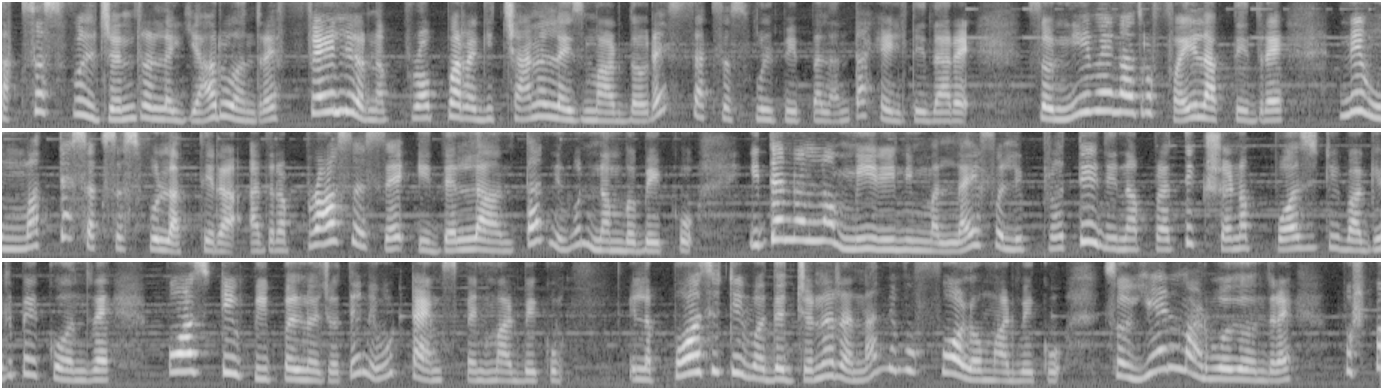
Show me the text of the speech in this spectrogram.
ಸಕ್ಸಸ್ಫುಲ್ ಜನರೆಲ್ಲ ಯಾರು ಅಂದರೆ ಫೇಲ್ಯೂರ್ನ ಪ್ರಾಪರಾಗಿ ಚಾನಲೈಸ್ ಮಾಡಿದವರೇ ಸಕ್ಸಸ್ಫುಲ್ ಪೀಪಲ್ ಅಂತ ಹೇಳ್ತಿದ್ದಾರೆ. ಸೊ ನೀವೇನಾದರೂ ಫೈಲ್ ಆಗ್ತಿದ್ರೆ ನೀವು ಮತ್ತೆ ಸಕ್ಸಸ್ಫುಲ್ ಆಗ್ತೀರಾ? ಅದರ ಪ್ರಾಸೆಸ್ಸೇ ಇದೆಲ್ಲ ಅಂತ ನೀವು ನಂಬಬೇಕು. ಇದನ್ನೆಲ್ಲ ಮೀರಿ ನಿಮ್ಮ ಲೈಫಲ್ಲಿ ಪ್ರತಿದಿನ ಪ್ರತಿ ಕ್ಷಣ ಪಾಸಿಟಿವ್ ಆಗಿರಬೇಕು ಅಂದರೆ ಪಾಸಿಟಿವ್ ಪೀಪಲ್ನ ಜೊತೆ ನೀವು ಟೈಮ್ ಸ್ಪೆಂಡ್ ಮಾಡಬೇಕು. ಇಲ್ಲ ಪಾಸಿಟಿವ್ ಆದ ಜನರನ್ನು ನೀವು ಫಾಲೋ ಮಾಡಬೇಕು. ಸೊ ಏನು ಮಾಡ್ಬೋದು ಅಂದರೆ ಪುಷ್ಪ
